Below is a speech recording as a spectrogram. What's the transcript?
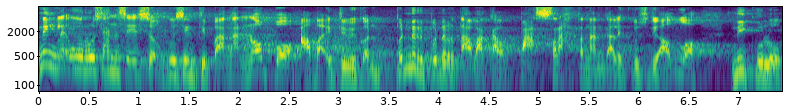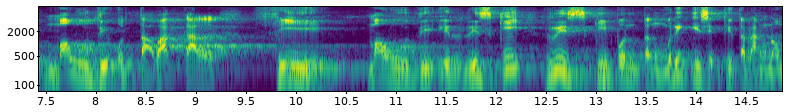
Ning lek urusan sesuk kuwi sing dipangan nopo awake dhewe kon bener-bener tawakal pasrah tenan kali Gusti Allah niku lho maudhi tawakal fi maudhi rizki rizki pun teng mriki sik diterangno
